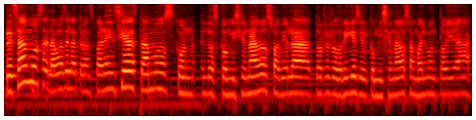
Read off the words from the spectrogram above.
Regresamos a la voz de la transparencia. Estamos con los comisionados Fabiola Torres Rodríguez y el comisionado Samuel Montoya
